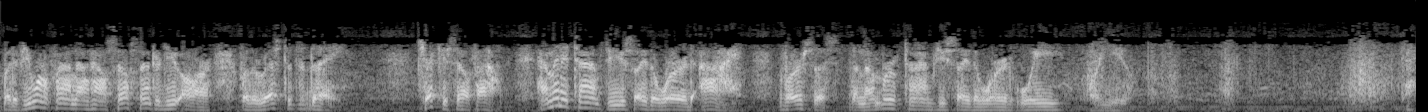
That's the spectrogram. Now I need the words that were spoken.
But if you want to find out how self-centered you are for the rest of the day, check yourself out. How many times do you say the word I versus the number of times you say the word we or you? Okay.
